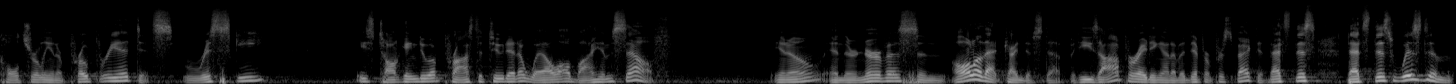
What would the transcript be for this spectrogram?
culturally inappropriate, it's risky. He's talking to a prostitute at a well all by himself, you know, and they're nervous and all of that kind of stuff. But he's operating out of a different perspective. That's this, that's this wisdom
